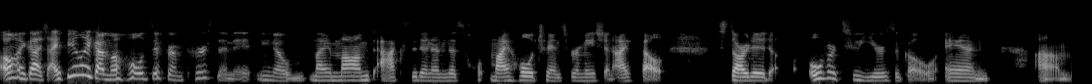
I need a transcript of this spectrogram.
Oh my gosh, I feel like I'm a whole different person. It, you know, my mom's accident and this my whole transformation I felt started over two years ago, and um,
